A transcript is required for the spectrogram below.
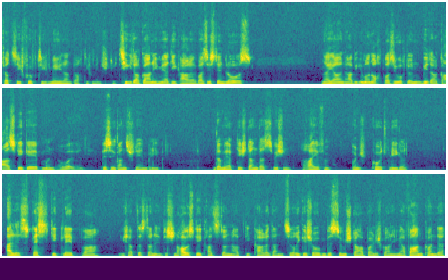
40, 50 Metern, dachte ich, Mensch, die zieht doch gar nicht mehr die Karre, was ist denn los? Naja, und habe ich immer noch versucht und wieder Gas gegeben, und, aber bis sie ganz stehen blieb. Und da merkte ich dann, dass zwischen Reifen und Kotfliegel alles festgeklebt war ich habe das dann ein bisschen rausgekratzt und habe die Karre dann zurückgeschoben bis zum Stab, weil ich gar nicht mehr fahren konnte.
